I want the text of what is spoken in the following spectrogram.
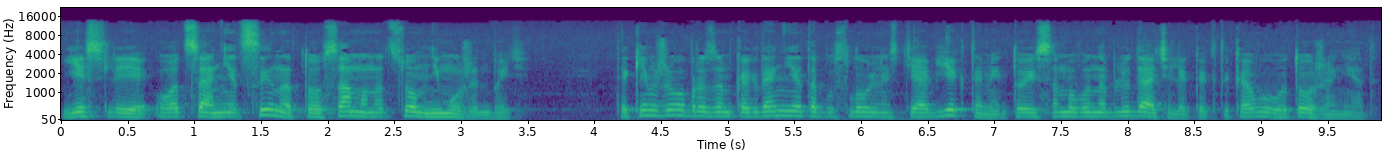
Если у отца нет сына, то сам он отцом не может быть. Таким же образом, когда нет обусловленности объектами, то и самого наблюдателя как такового тоже нет –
